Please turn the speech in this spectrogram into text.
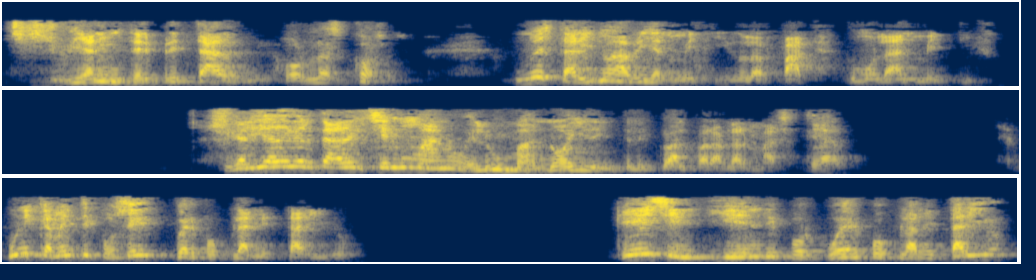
Si hubieran interpretado mejor las cosas, no estarían, no habrían metido la pata como la han metido. Realidad de verdad el ser humano, el humanoide intelectual, para hablar más claro, únicamente posee cuerpo planetario. ¿Qué se entiende por cuerpo planetario?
